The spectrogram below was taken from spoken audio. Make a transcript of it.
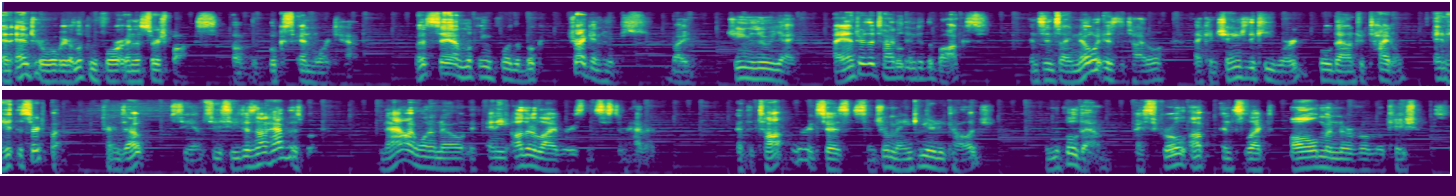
and enter what we are looking for in the search box of the Books and More tab. Let's say I'm looking for the book Dragon Hoops by Gene Luen Yang. I enter the title into the box, and since I know it is the title, I can change the keyword, pull down to title, and hit the search button. Turns out CMCC does not have this book. Now I want to know if any other libraries in the system have it. At the top where it says Central Maine Community College, in the pull down, I scroll up and select all Minerva locations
